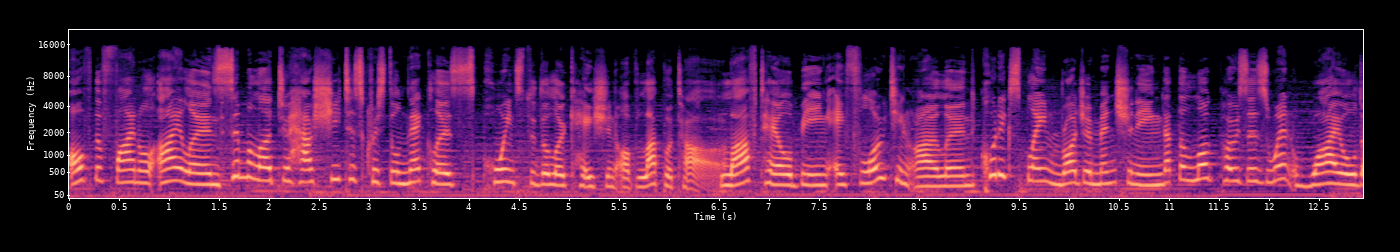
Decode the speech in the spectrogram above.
of the final island, similar to how Sheeta's crystal necklace points to the location of Laputa. Laugh-Tale being a floating island could explain Roger mentioning that the log posers went wild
